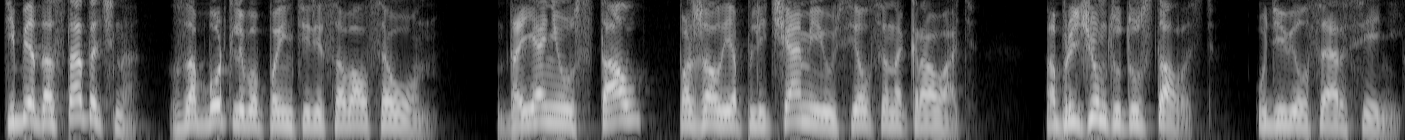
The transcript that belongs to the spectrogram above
«Тебе достаточно?» — заботливо поинтересовался он. «Да я не устал», — пожал я плечами и уселся на кровать. «А при чем тут усталость?» — удивился Арсений.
